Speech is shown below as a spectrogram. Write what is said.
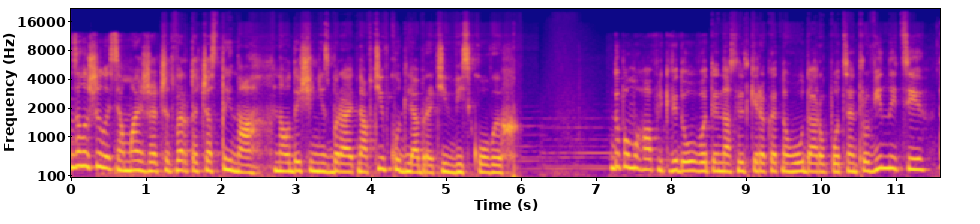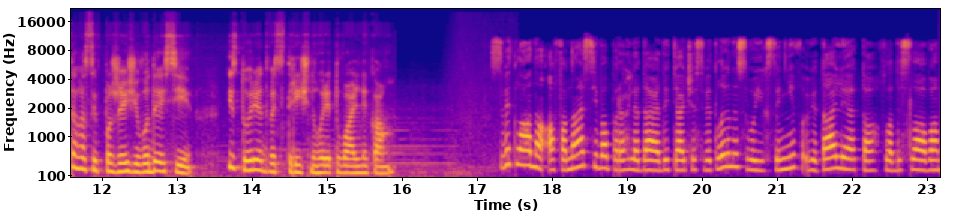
Залишилася майже четверта частина. На Одещині збирають на автівку для братів військових. Допомагав ліквідовувати наслідки ракетного удару по центру Вінниці та гасив пожежі в Одесі. Історія 20-річного рятувальника. Світлана Афанасьєва переглядає дитячі світлини своїх синів Віталія та Владислава.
